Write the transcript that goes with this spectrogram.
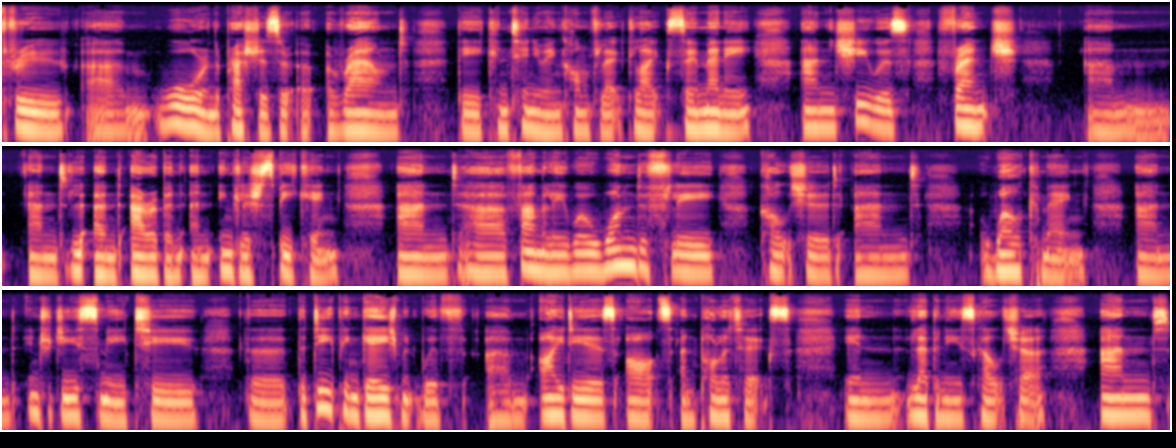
through um, war and the pressures around the continuing conflict, like so many. And she was French um, and and Arab and, and English speaking, and her family were wonderfully cultured and welcoming and introduced me to the, the deep engagement with um, ideas, arts, and politics in Lebanese culture, and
